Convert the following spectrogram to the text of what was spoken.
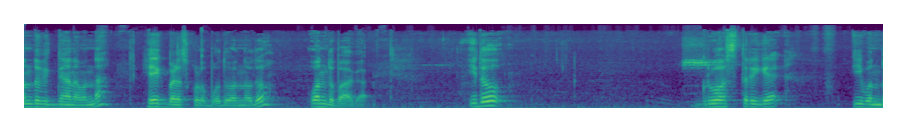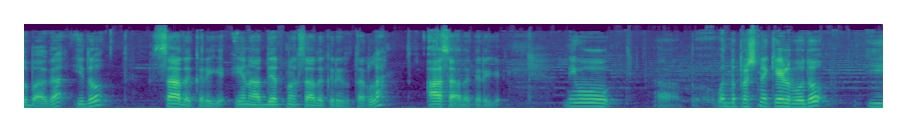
ಒಂದು ವಿಜ್ಞಾನವನ್ನು ಹೇಗೆ ಬಳಸ್ಕೊಳ್ಬೋದು ಅನ್ನೋದು ಒಂದು ಭಾಗ. ಇದು ಗೃಹಸ್ಥರಿಗೆ ಈ ಒಂದು ಭಾಗ, ಇದು ಸಾಧಕರಿಗೆ. ಏನು ಆಧ್ಯಾತ್ಮಿಕ ಸಾಧಕರು ಇರ್ತಾರಲ್ಲ, ಆ ಸಾಧಕರಿಗೆ. ನೀವು ಒಂದು ಪ್ರಶ್ನೆ ಕೇಳ್ಬೋದು. ಈ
